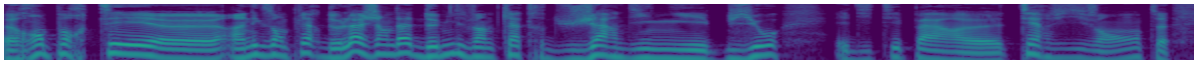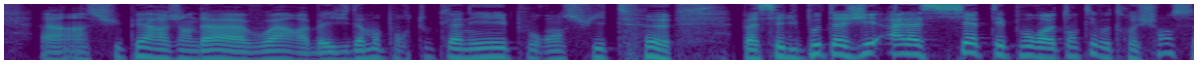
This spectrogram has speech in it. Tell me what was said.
remporter euh, un exemplaire de l'agenda 2024 du bio édité par euh, Terre Vivante un super agenda à avoir bah, évidemment pour toute l'année pour ensuite passer du potager à l'assiette et pour tenter votre chance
